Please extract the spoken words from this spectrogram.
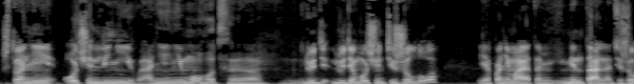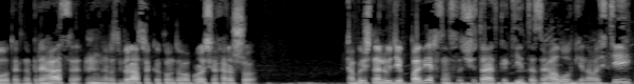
что они очень ленивы, они не могут, э, люди, людям очень тяжело, я понимаю, это ментально тяжело так напрягаться, разбираться в каком-то вопросе хорошо. Обычно люди поверхностно читают какие-то заголовки новостей,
